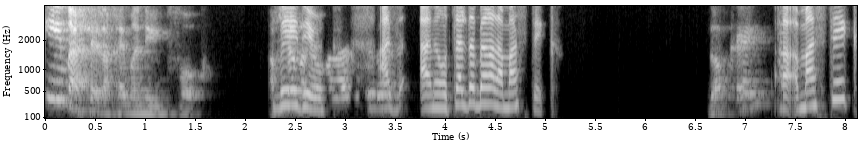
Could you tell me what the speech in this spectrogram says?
אימא שלכם אני אדפוק. בדיוק. אז אני רוצה לדבר על המסטיק. אוקיי. המסטיק,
